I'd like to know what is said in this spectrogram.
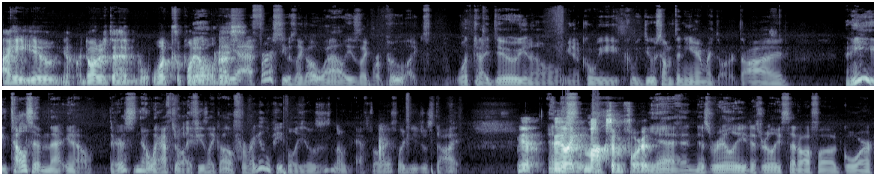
I hate you, you know, my daughter's dead. What's the point Well, of all uh, this? yeah, at first he was like, "Oh wow," he's like, "Rapu, like, what could I do? You know, you know, could we could we do something here? My daughter died," and he tells him that you know there's no afterlife. He's like, "Oh, for regular people, you know, there's no afterlife. Like, you just die." Yeah. And And, he like mocks him for it. Yeah, and this really this really set off uh, Gorr.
